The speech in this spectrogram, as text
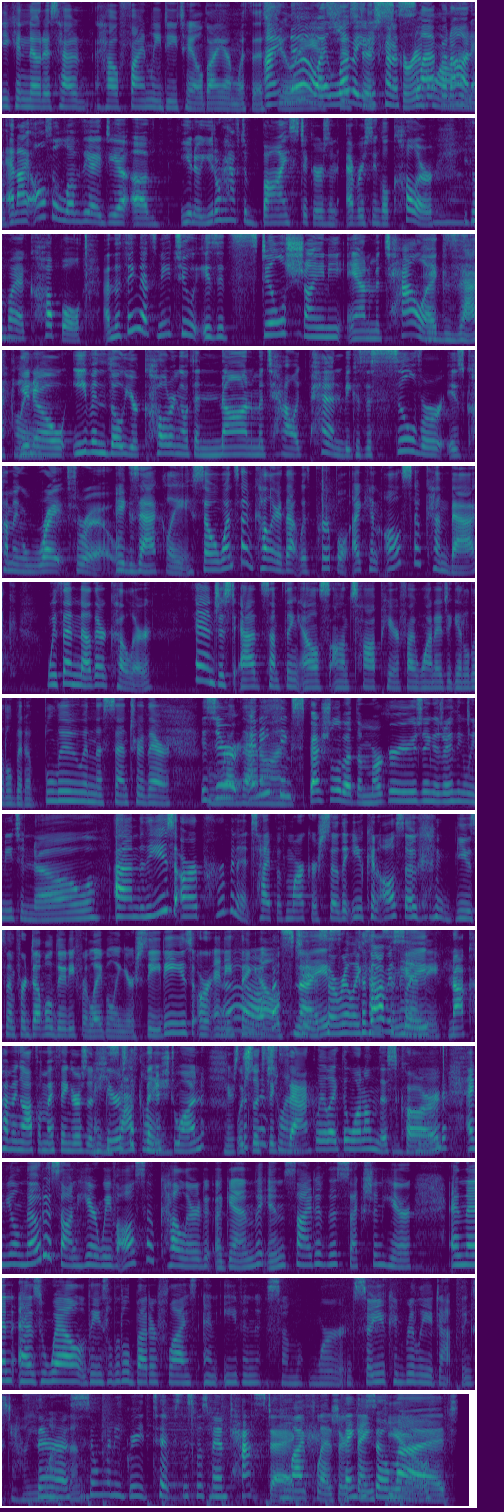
You can notice how, how finely detailed I am with this, I Julie. know, I love it. You just kind of slap it on. And I also love the idea of, you know, you don't have to buy stickers in every single color. You can buy a couple. And the thing that's neat too is it's still shiny and metallic. Exactly. You know, even though you're coloring with a non-metallic pen because the silver is coming right through. Exactly. So once I've colored that with purple, I can also come back with another color and just add something else on top here if I wanted to get a little bit of blue in the center there. Is there anything on. special about the marker you're using? Is there anything we need to know? Um, these are a permanent type of markers so that you can also use them for double duty for labeling your CDs or anything Oh, else that's too. nice. So it really because comes in obviously handy. not coming off of my fingers. And here's the finished one, Here's which looks finished one. exactly like the one on this card. And you'll notice on here, we've also colored, again, the inside of this section here, and then as well, these little butterflies and even some words. So you can really adapt things to how you want them. so many great tips. This was fantastic. My pleasure. Thank, you so you. much.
